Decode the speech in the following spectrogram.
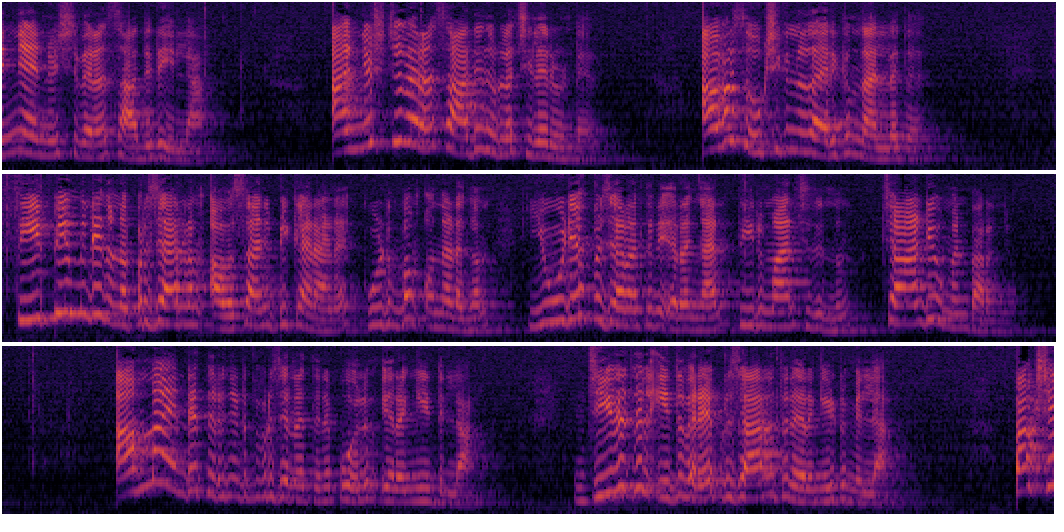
എന്നെ അന്വേഷിച്ചു വരാൻ സാധ്യതയില്ല. അന്വേഷിച്ചു വരാൻ സാധ്യതയുള്ള ചിലരുണ്ട്. അവർ സൂക്ഷിക്കുന്നതായിരിക്കും നല്ലത്. സി പി എമ്മിന്റെ നുണപ്രചാരണം അവസാനിപ്പിക്കാനാണ് കുടുംബം ഒന്നടങ്കം യു ഡി എഫ് പ്രചാരണത്തിന് ഇറങ്ങാൻ തീരുമാനിച്ചതെന്നും ചാണ്ടി ഉമ്മൻ പറഞ്ഞു. അമ്മ എന്റെ തിരഞ്ഞെടുപ്പ് പ്രചരണത്തിന് പോലും ഇറങ്ങിയിട്ടില്ല. ജീവിതത്തിൽ ഇതുവരെ പ്രചാരണത്തിന് ഇറങ്ങിയിട്ടുമില്ല. പക്ഷേ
